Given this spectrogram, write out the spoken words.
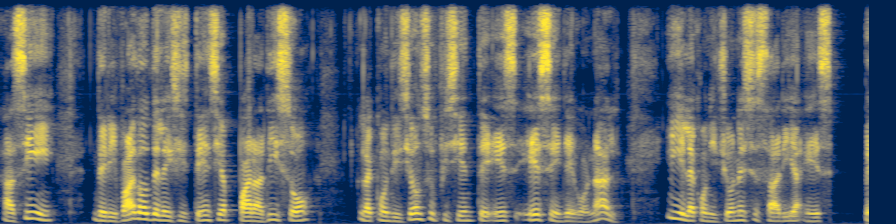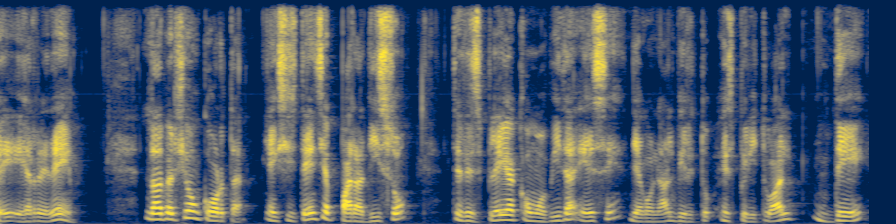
Así, derivado de la existencia paradiso, la condición suficiente es S diagonal y la condición necesaria es PRD. La versión corta, existencia paradiso, se despliega como vida S, diagonal espiritual, D,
